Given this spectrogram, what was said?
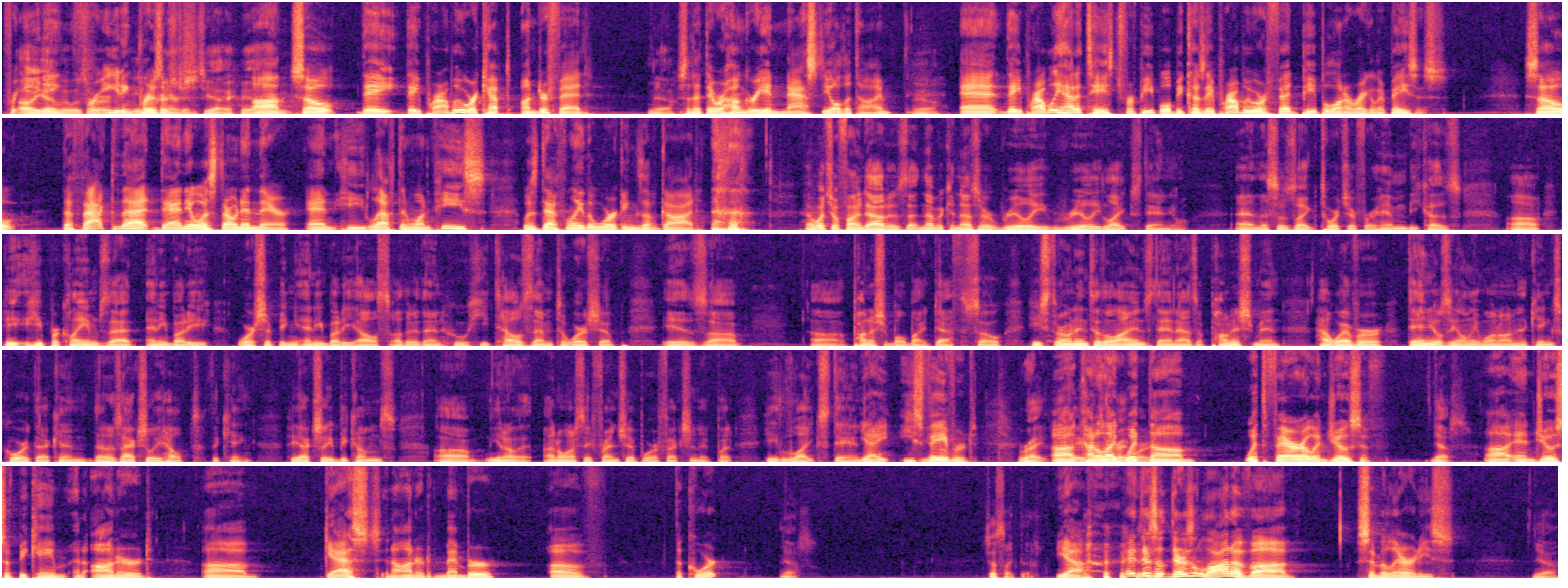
for oh eating it was for, eating, prisoners. Christians. Yeah, yeah, Um, so they they probably were kept underfed yeah, so that they were hungry and nasty all the time yeah. and they probably had a taste for people because they probably were fed people on a regular basis. So the fact that Daniel was thrown in there and he left in one piece was definitely the workings of God. And what you'll find out is that Nebuchadnezzar really, really likes Daniel, and this is like torture for him because uh, he he proclaims that anybody worshiping anybody else other than who he tells them to worship is uh, uh, punishable by death. So he's thrown into the lion's den as a punishment. However, Daniel's the only one on the king's court that can that has actually helped the king. He actually becomes, uh, you know, I don't want to say friendship or affectionate, but he likes Daniel. yeah, he's you know. favored, right? uh, kind of like with um, with Pharaoh and Joseph. yes, Uh, and Joseph became an honored um, guest, an honored member of the court. yes, just like this. Yeah, there's a, there's a lot of uh, similarities. Yeah.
